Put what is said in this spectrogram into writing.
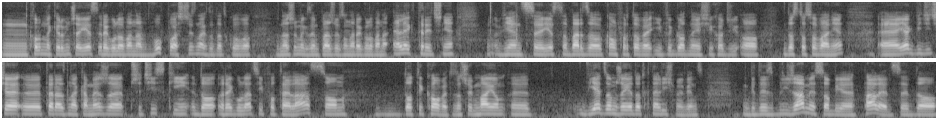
mm, kolumna kierownicza jest regulowana w dwóch płaszczyznach. Dodatkowo w naszym egzemplarzu jest ona regulowana elektrycznie, więc jest to bardzo komfortowe i wygodne, jeśli chodzi o dostosowanie. E, Jak widzicie e, teraz na kamerze, przyciski do regulacji fotela są dotykowe, to znaczy mają, e, wiedzą, że je dotknęliśmy, więc gdy zbliżamy sobie palec do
